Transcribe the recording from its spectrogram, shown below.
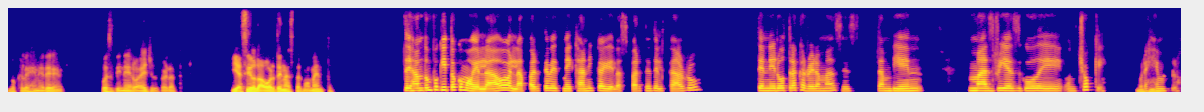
lo que le genere, pues, dinero a ellos, ¿verdad? Y ha sido la orden hasta el momento. Dejando un poquito como de lado la parte mecánica y de las partes del carro, tener otra carrera más es también más riesgo de un choque, por ejemplo.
